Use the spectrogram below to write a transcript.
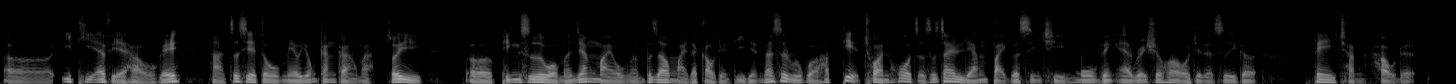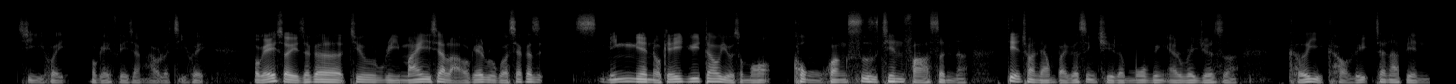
呃，ETF 也好，OK，啊，这些都没有用杠杆嘛，所以，呃，平时我们这样买，我们不知道买在高点低点，但是如果它跌穿或者是在两百个星期 moving average 的话，我觉得是一个非常好的机会，OK，非常好的机会，OK，所以这个就 remind 一下啦，OK，如果下个是明年 OK 遇到有什么。恐慌事件发生呢，跌穿两百个星期的 moving averages 啊，可以考虑在那边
